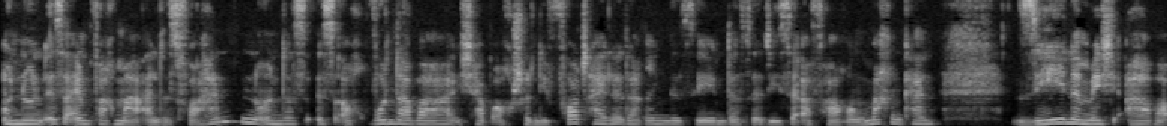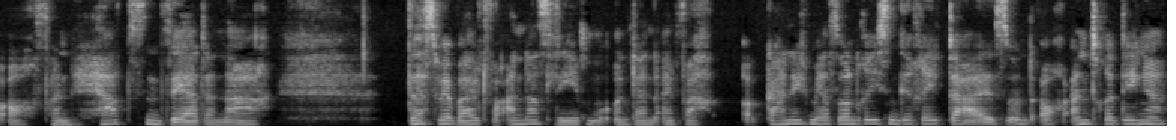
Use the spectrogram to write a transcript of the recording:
Und nun ist einfach mal alles vorhanden und das ist auch wunderbar. Ich habe auch schon die Vorteile darin gesehen, dass er diese Erfahrung machen kann. Sehne mich aber auch von Herzen sehr danach, dass wir bald woanders leben und dann einfach gar nicht mehr so ein Riesengerät da ist und auch andere Dinge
